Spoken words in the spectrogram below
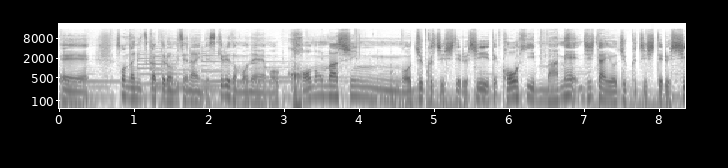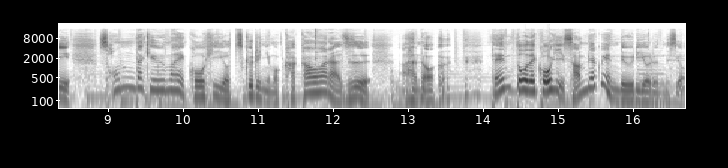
えー、そんなに使ってるお店ないんですけれどもね、もうこのマシンを熟知してるし、で、コーヒー豆自体を熟知してるし、そんだけうまいコーヒーを作るにもかかわらず、あの、店頭でコーヒー300円で売り寄るんですよ。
